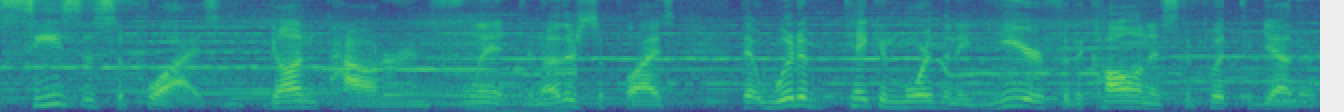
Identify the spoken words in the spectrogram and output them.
seized the supplies, gunpowder and flint and other supplies, that would have taken more than a year for the colonists to put together.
